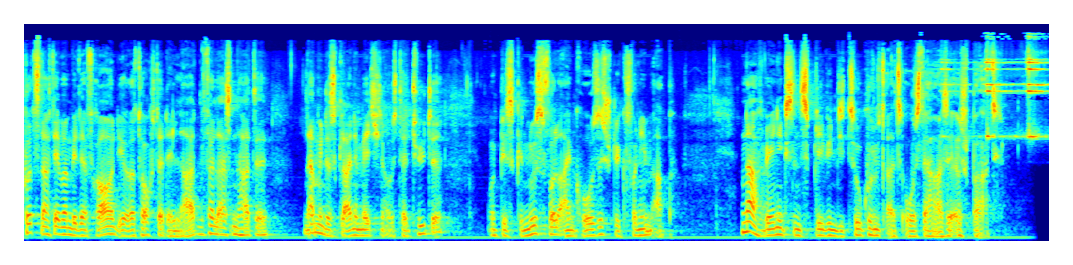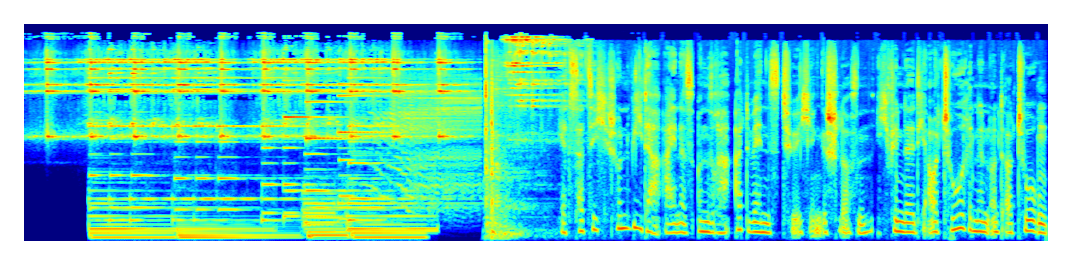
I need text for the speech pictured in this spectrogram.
Kurz nachdem er mit der Frau und ihrer Tochter den Laden verlassen hatte, nahm ihn das kleine Mädchen aus der Tüte und biss genussvoll ein großes Stück von ihm ab. Na, wenigstens blieb ihm die Zukunft als Osterhase erspart. Jetzt hat sich schon wieder eines unserer Adventstürchen geschlossen. Ich finde, die Autorinnen und Autoren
